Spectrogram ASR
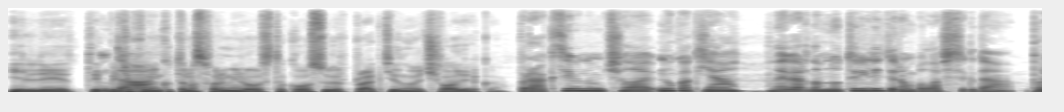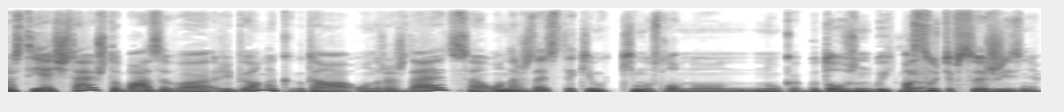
или ты потихоньку да. трансформировалась в такого суперпроактивного человека? Проактивным человеком, ну как я, наверное, внутри лидером была всегда. Просто я считаю, что базово ребенок, когда он рождается, он рождается таким, каким условно он, ну как бы должен быть, по да. сути, в своей жизни.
